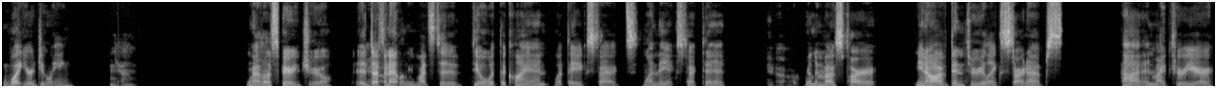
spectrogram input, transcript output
what you're doing. yeah. Mhm. yeah, that's very true. It Yeah. definitely wants to deal with the client, what they expect, when they expect it. Yeah. For the most part, you know, I've been through like startups uh, in my career,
